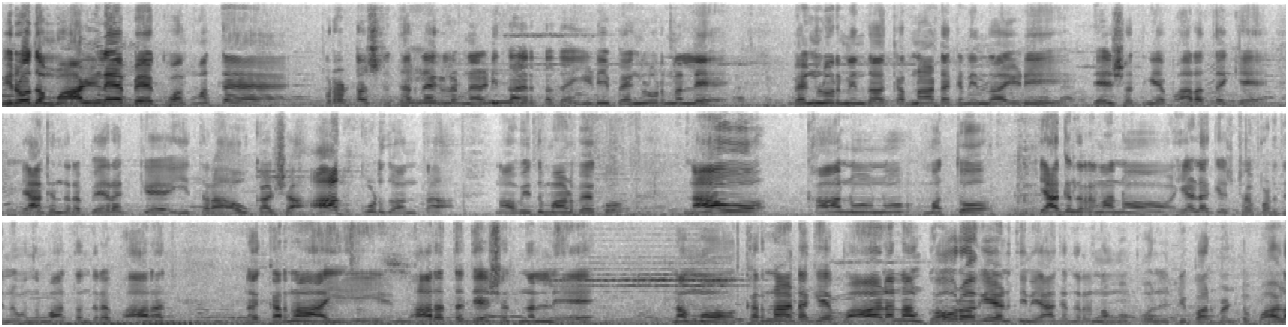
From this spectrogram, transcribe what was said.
ವಿರೋಧ ಮಾಡಲೇಬೇಕು ಅಂತ. ಮತ್ತೆ ಪ್ರೊಟೆಸ್ಟ್ ಧರಣೆಗಳು ನಡೀತಾ ಇರ್ತದೆ. ಇಡೀ ಬೆಂಗಳೂರಿನಲ್ಲಿ, ಬೆಂಗಳೂರಿನಿಂದ, ಕರ್ನಾಟಕದಿಂದ ಇಡೀ ದೇಶಕ್ಕೆ ಭಾರತಕ್ಕೆ. ಯಾಕಂದರೆ ಬೇರಕ್ಕೆ ಈ ಥರ ಅವಕಾಶ ಆಗಕೂಡ್ದು ಅಂತ ನಾವು ಇದು ಮಾಡಬೇಕು. ನಾವು ಕಾನೂನು ಮತ್ತು, ಯಾಕಂದರೆ ನಾನು ಹೇಳೋಕ್ಕೆ ಇಷ್ಟಪಡ್ತೀನಿ, ಒಂದು ಮಾತಂದರೆ ಭಾರತ್ ನ ಕರ್ನಾ ಈ ಭಾರತ ದೇಶದಲ್ಲಿ ನಮ್ಮ ಕರ್ನಾಟಕ ಭಾಳ ನಾವು ಗೌರವ ಹೇಳ್ತೀನಿ. ಯಾಕಂದರೆ ನಮ್ಮ ಪೊಲೀಸ್ ಡಿಪಾರ್ಟ್ಮೆಂಟು ಭಾಳ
